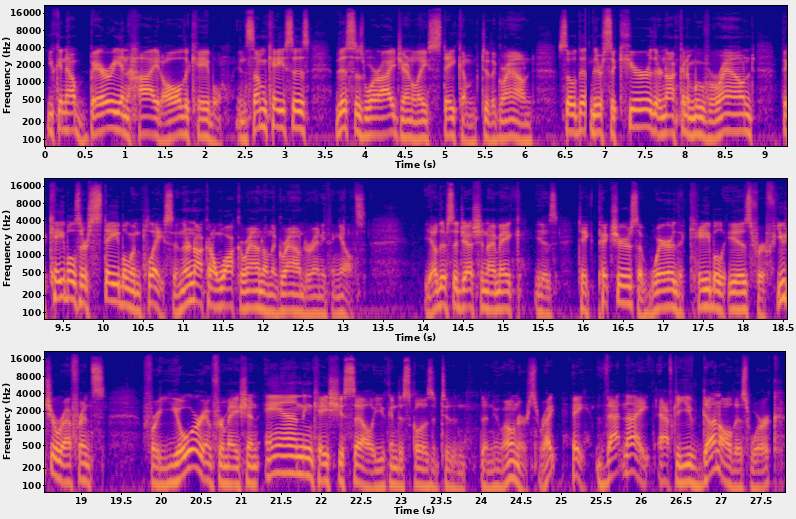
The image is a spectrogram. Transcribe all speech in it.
you can now bury and hide all the cable. In some cases, this is where I generally stake them to the ground so that they're secure, they're not going to move around. The cables are stable in place and they're not going to walk around on the ground or anything else. The other suggestion I make is take pictures of where the cable is for future reference for your information and in case you sell, you can disclose it to the, the, new owners, right? Hey, that night after you've done all this work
